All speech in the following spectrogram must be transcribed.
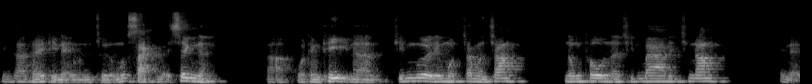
chúng ta thấy tỷ lệ sử dụng nước sạch vệ sinh này. À, của thành thị là 90 đến 100 phần trăm. Nông thôn là 93 đến 95 tỷ lệ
